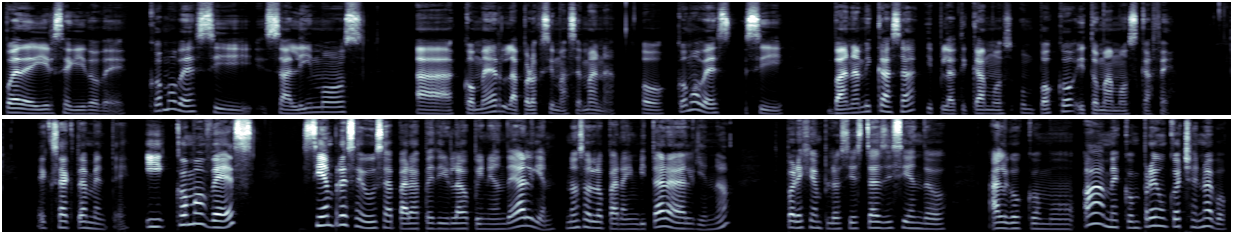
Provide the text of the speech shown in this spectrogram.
puede ir seguido de ¿cómo ves si salimos a comer la próxima semana? O ¿cómo ves si van a mi casa y platicamos un poco y tomamos café? Exactamente. Y ¿cómo ves? Siempre se usa para pedir la opinión de alguien, no solo para invitar a alguien, ¿no? Por ejemplo, si estás diciendo, algo como, ah, me compré un coche nuevo,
